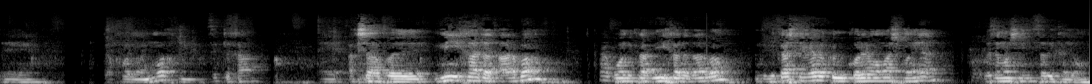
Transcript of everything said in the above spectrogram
Uh, אתה יכול לנוח, אני אציג לך. Uh, עכשיו, uh, מ-1 עד 4, בואו נקרא מ-1 עד 4, אני ביקשתי ממנו כי הוא קורא ממש מהר, וזה מה שאני צריך היום.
